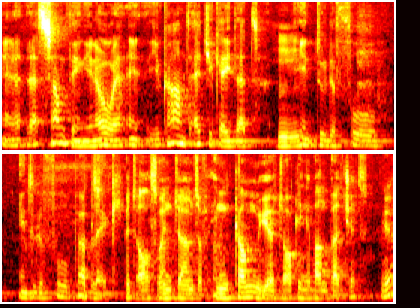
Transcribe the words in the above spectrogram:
and that's something, you know. and You can't educate that Mhm. into the full into the full public. But also in terms of income, we are talking about budget. Yeah.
